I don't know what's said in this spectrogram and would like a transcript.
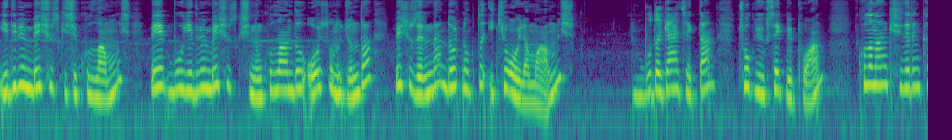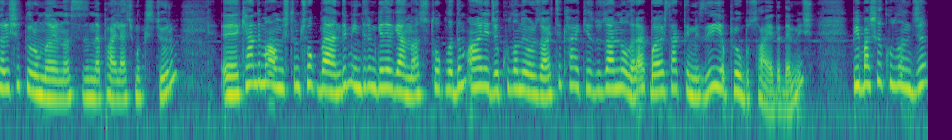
7500 kişi kullanmış ve bu 7500 kişinin kullandığı oy sonucunda 5 üzerinden 4.2 oylama almış. Bu da gerçekten çok yüksek bir puan. Kullanan kişilerin karışık yorumlarını sizinle paylaşmak istiyorum. Ee, kendim almıştım çok beğendim. İndirim gelir gelmez stokladım. Ailece kullanıyoruz artık. Herkes düzenli olarak bağırsak temizliği yapıyor bu sayede demiş. Bir başka kullanıcı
